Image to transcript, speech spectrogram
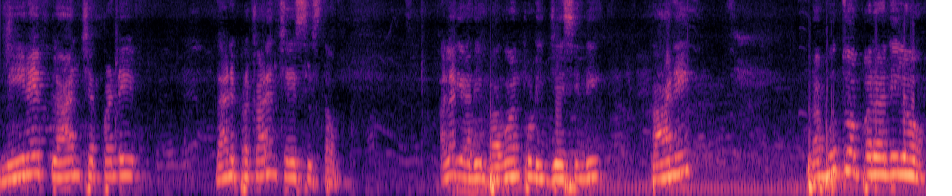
మీరే ప్లాన్ చెప్పండి. దాని ప్రకారం చేసి ఇస్తాం. అలాగే అది భగవంతుడు ఇచ్చేసింది కానీ ప్రభుత్వ పరిధిలో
